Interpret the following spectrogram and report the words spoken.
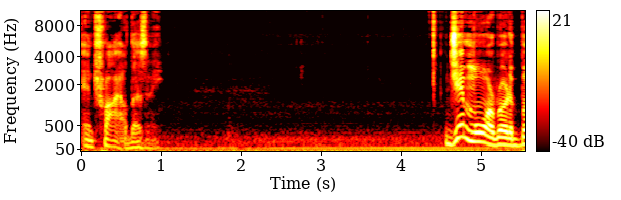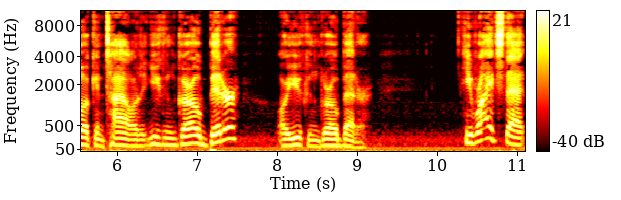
and trial, doesn't He? Jim Moore wrote a book entitled You Can Grow Bitter or You Can Grow Better. He writes that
